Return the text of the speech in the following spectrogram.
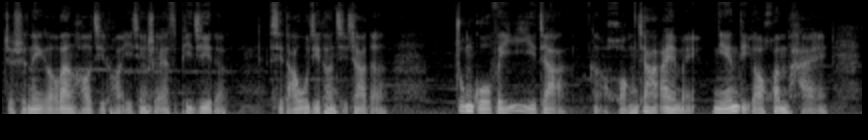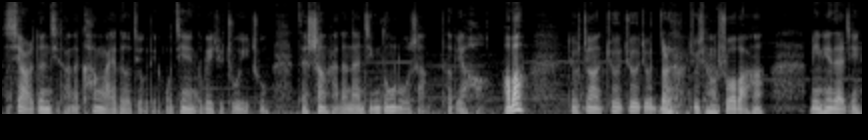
就是那个万豪集团以前是 SPG 的，喜达屋集团旗下的中国唯一一家。皇家爱美年底要换牌，希尔顿集团的康莱德酒店，我建议各位去住一住，在上海的南京东路上，特别好，好吧？就这样，就就就就这样说吧，哈，明天再见。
